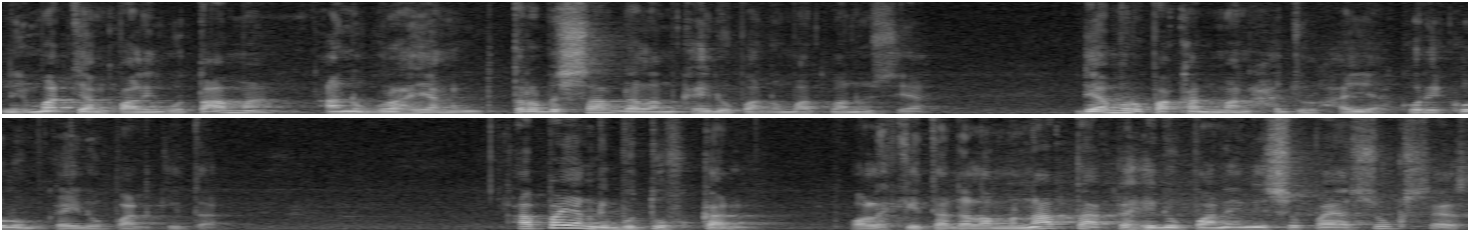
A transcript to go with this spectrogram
nikmat yang paling utama, anugerah yang terbesar dalam kehidupan umat manusia. Dia merupakan manhajul hayah, kurikulum kehidupan kita. Apa yang dibutuhkan oleh kita dalam menata kehidupan ini supaya sukses,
